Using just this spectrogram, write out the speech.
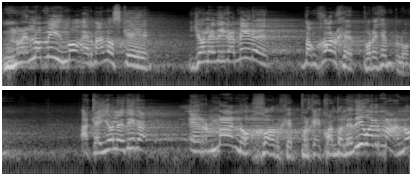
No es lo mismo, hermanos, que yo le diga, mire, don Jorge, por ejemplo, a que yo le diga, hermano Jorge, porque cuando le digo hermano,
